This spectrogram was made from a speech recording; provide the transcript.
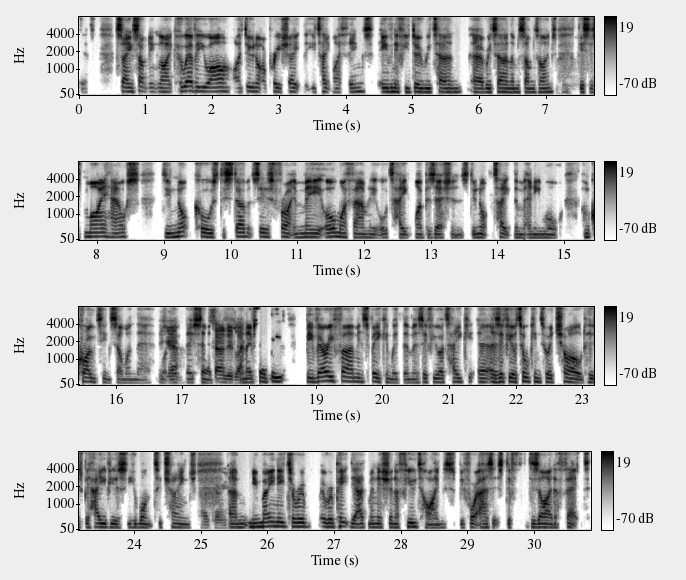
saying something like, "Whoever you are, I do not appreciate that you take my things, even if you do return uh, return them sometimes. This is my house. Do not cause disturbances, frighten me or my family, or take my possessions. Do not take them anymore. I'm quoting someone there. yeah, they, have said. Sounded like, and they've said, be, very firm in speaking with them, as if you are taking, uh, as if you're talking to a child whose behaviours you want to change. Okay. Um, you may need to re- repeat the admonition a few times before it has its de- desired effect.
